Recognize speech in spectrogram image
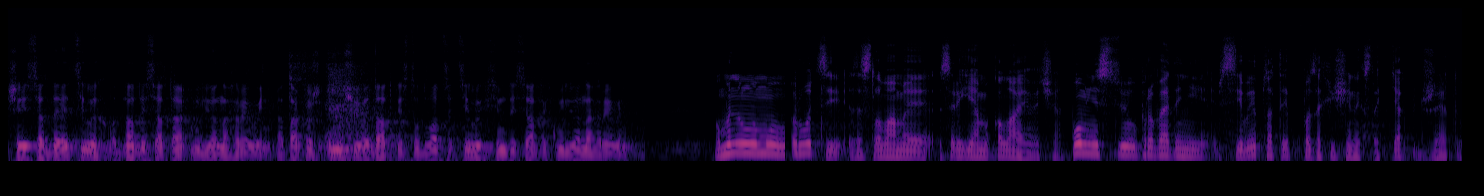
69,1 мільйона гривень, а також інші видатки 120,7 мільйона гривень. У минулому році, за словами Сергія Миколайовича, повністю проведені всі виплати по захищених статтях бюджету.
